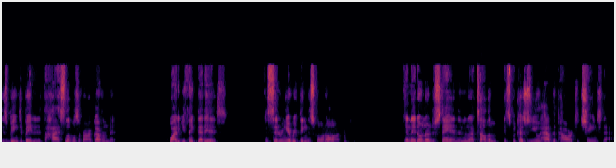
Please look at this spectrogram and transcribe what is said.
is being debated at the highest levels of our government. Why do you think that is? Considering everything that's going on. And they don't understand. And then I tell them it's because you have the power to change that.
